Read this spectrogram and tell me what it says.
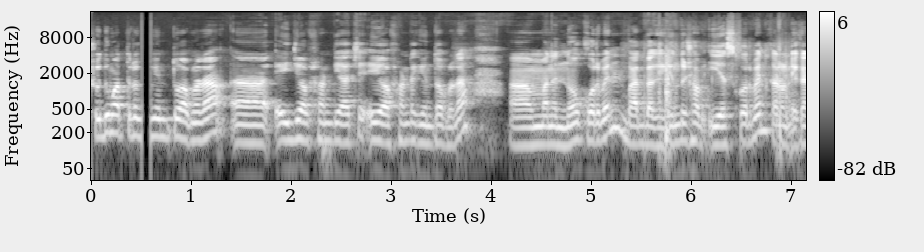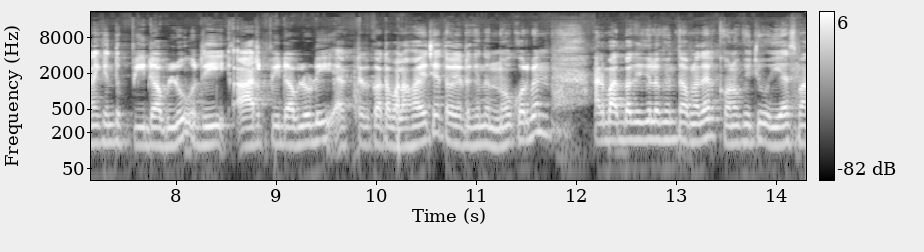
শুধুমাত্র কিন্তু আপনারা এই যে অপশানটি আছে, এই অপশানটা কিন্তু আপনারা মানে নো করবেন বাদ বাকি কিন্তু সব ইয়েস করবেন, কারণ এখানে কিন্তু পিডব্লিউ রি, আর পিডব্লিউডি অ্যাক্টের কথা বলা হয়েছে, তো এটা কিন্তু নো করবেন, আর বাদ বাকিগুলো কিন্তু আপনাদের কোনো কিছু ইয়েস বা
